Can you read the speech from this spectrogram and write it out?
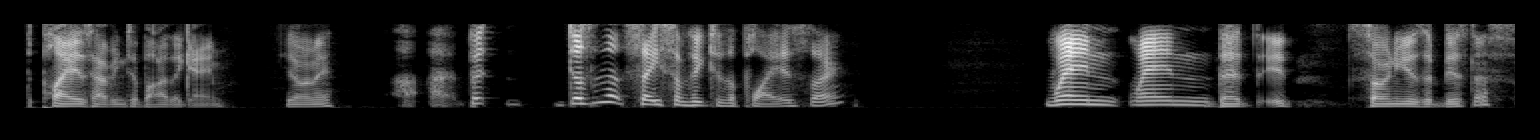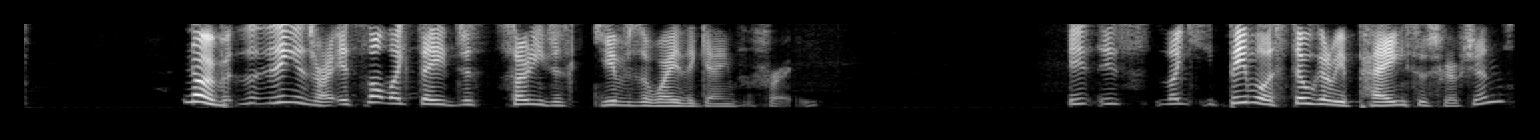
the players having to buy the game. You know what I mean? Uh, uh, but doesn't that say something to the players though? When when That it Sony is a business. No, but the thing is, right? It's not like they just Sony just gives away the game for free. It, it's like people are still going to be paying subscriptions,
